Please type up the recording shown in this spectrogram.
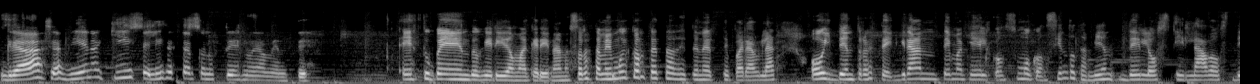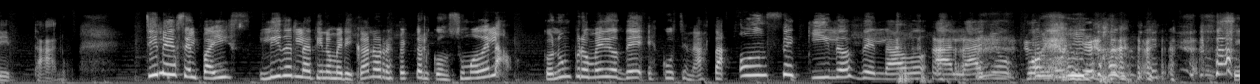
Gracias, bien aquí, feliz de estar con ustedes nuevamente. Estupendo, querida Macarena. Nosotros también muy contentas de tenerte para hablar hoy dentro de este gran tema que es el consumo consciente también de los helados de Tanu. Chile es el país líder latinoamericano respecto al consumo de helado con un promedio de, escuchen, hasta 11 kilos de helado al año. sí.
